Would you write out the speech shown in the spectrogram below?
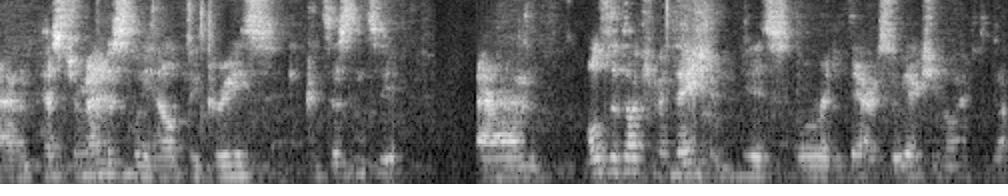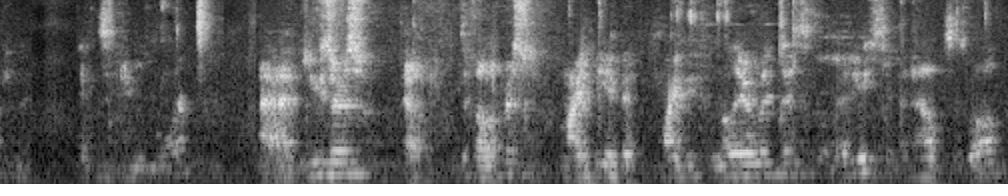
Um, has tremendously helped increase consistency. Um, all the documentation is already there, so we actually don't have to document things anymore. Uh, users, uh, developers might be a bit might be familiar with this already, so that helps as well.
